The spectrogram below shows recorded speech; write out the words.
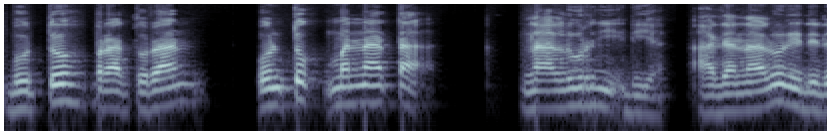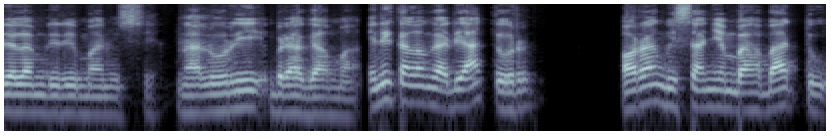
butuh peraturan untuk menata naluri dia. Ada naluri di dalam diri manusia, naluri beragama. Ini kalau nggak diatur, orang bisa nyembah batu,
